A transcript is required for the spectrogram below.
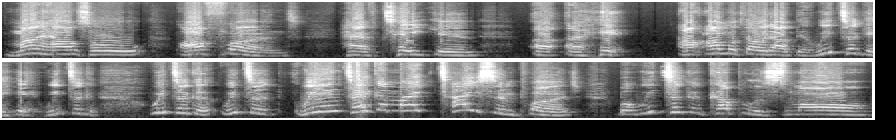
my household, our funds have taken a, a hit I, am gonna throw it out there. We took a hit. We took we took a, we took, we didn't take a Mike Tyson punch, but we took a couple of small,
